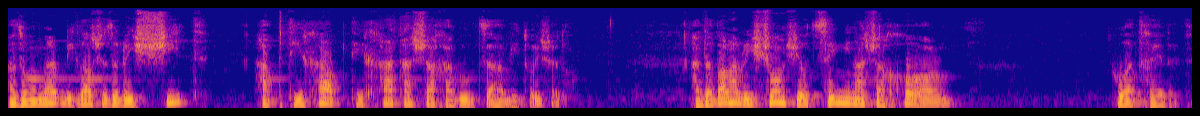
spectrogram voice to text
אז הוא אומר, בגלל שזה ראשית הפתיחה, פתיחת השחרות, זה הביטוי שלו. הדבר הראשון שיוצא מן השחור הוא התכלת.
